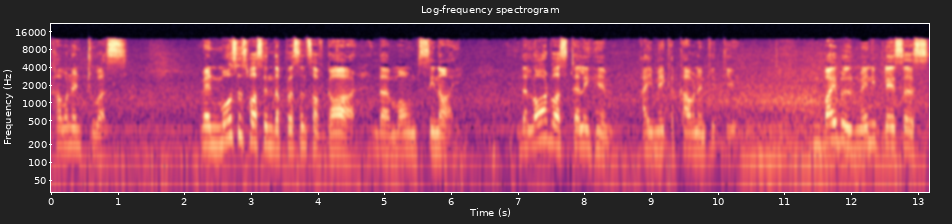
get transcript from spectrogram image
covenant to us. When Moses was in the presence of God, the Mount Sinai, the Lord was telling him, I make a covenant with you bible many places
